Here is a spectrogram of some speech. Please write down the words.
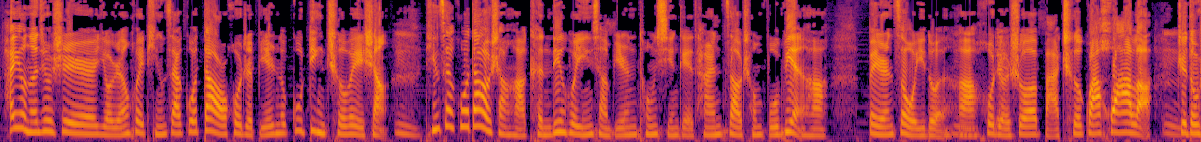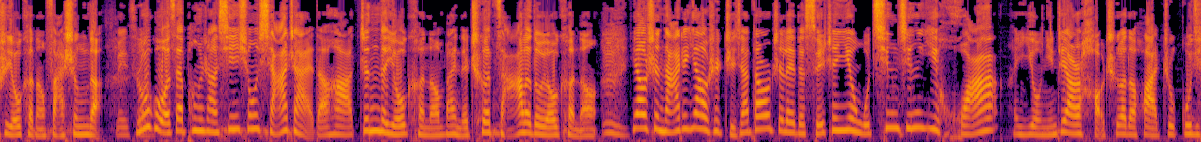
还有呢，就是有人会停在过道或者别人的固定车位上。嗯，停在过道上哈，肯定会影响别人通行，给他人造成不便哈。被人揍一顿啊，或者说把车刮花了，这都是有可能发生的。没错，如果再碰上心胸狭窄的哈，真的有可能把你的车砸了都有可能。嗯，要是拿着钥匙、指甲刀之类的随身硬物，轻轻一划，哎呦，您这要是好车的话，就估计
